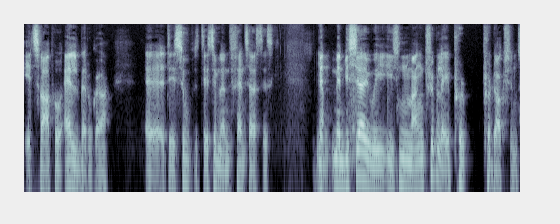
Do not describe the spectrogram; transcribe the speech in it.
et svar på alt, hvad du gør. Øh, det, er super, det er simpelthen fantastisk. Men, Ja. men vi ser jo i, i sådan mange AAA pro- productions,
